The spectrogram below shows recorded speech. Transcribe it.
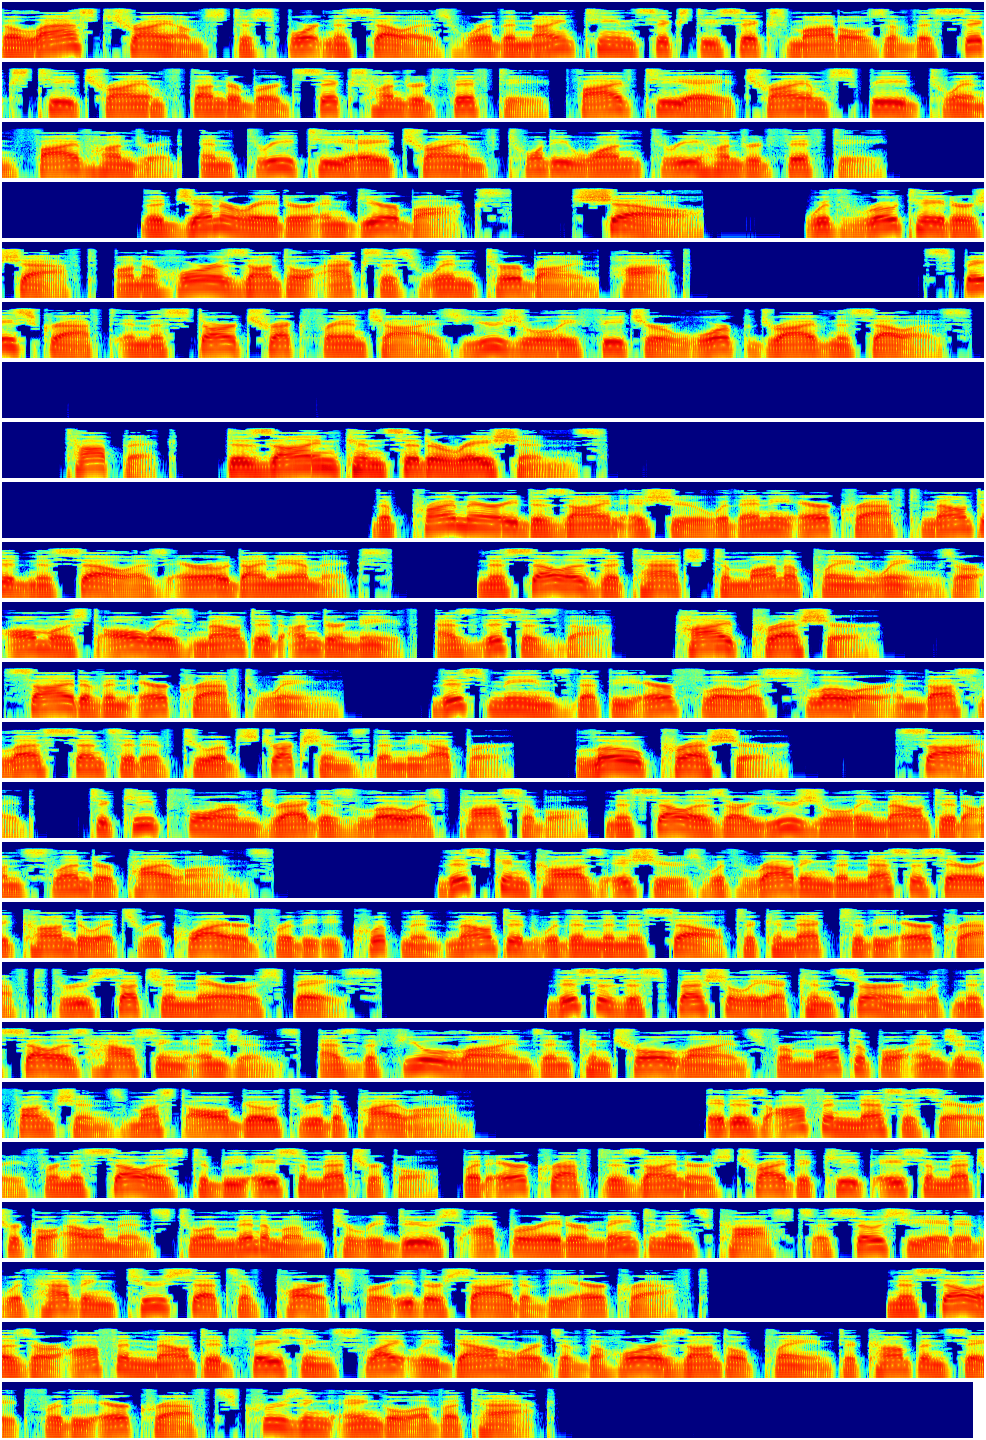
The last Triumphs to sport nacelles were the 1966 models of the 6T Triumph Thunderbird 650, 5TA Triumph Speed Twin 500, and 3TA Triumph 21 350. The generator and gearbox shell with rotator shaft, on a horizontal axis wind turbine hot. Spacecraft in the Star Trek franchise usually feature warp drive nacelles. Topic: Design considerations. The primary design issue with any aircraft-mounted nacelle is aerodynamics. Nacelles attached to monoplane wings are almost always mounted underneath, as this is the high-pressure side of an aircraft wing. This means that the airflow is slower and thus less sensitive to obstructions than the upper low-pressure side. To keep form drag as low as possible, nacelles are usually mounted on slender pylons. This can cause issues with routing the necessary conduits required for the equipment mounted within the nacelle to connect to the aircraft through such a narrow space. This is especially a concern with nacelles housing engines, as the fuel lines and control lines for multiple engine functions must all go through the pylon. It is often necessary for nacelles to be asymmetrical, but aircraft designers try to keep asymmetrical elements to a minimum to reduce operator maintenance costs associated with having two sets of parts for either side of the aircraft. Nacelles are often mounted facing slightly downwards of the horizontal plane to compensate for the aircraft's cruising angle of attack.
